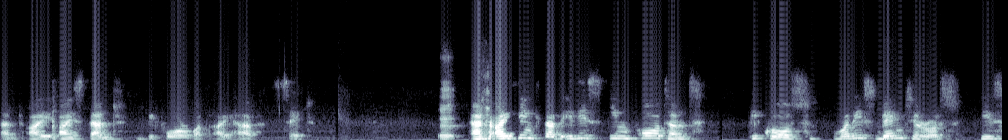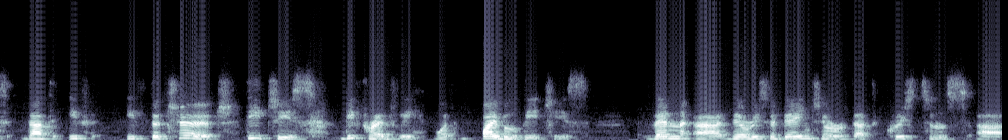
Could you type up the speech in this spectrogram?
and I, I stand before what I have said. Uh, and I think that it is important because what is dangerous is that if if the church teaches differently what Bible teaches, then uh, there is a danger that Christians uh,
